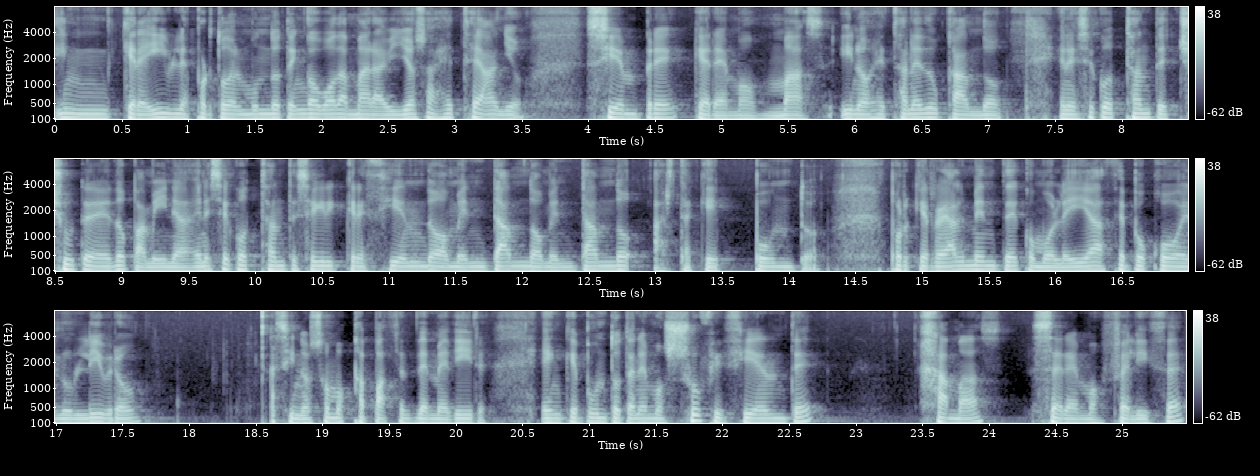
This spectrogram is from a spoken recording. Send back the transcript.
increíbles por todo el mundo, tengo bodas maravillosas este año, siempre queremos más y nos están educando en ese constante chute de dopamina, en ese constante seguir creciendo, aumentando, aumentando hasta que punto. Porque realmente, como leía hace poco en un libro, si no somos capaces de medir en qué punto tenemos suficiente, jamás seremos felices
